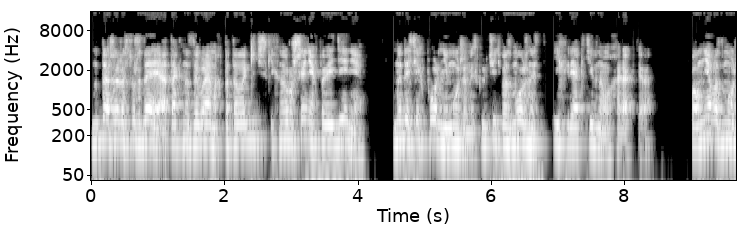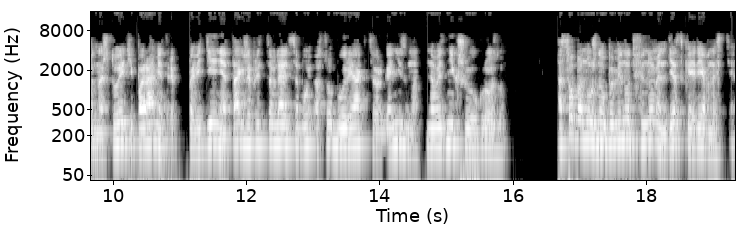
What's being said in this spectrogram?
Но даже рассуждая о так называемых патологических нарушениях поведения, мы до сих пор не можем исключить возможность их реактивного характера. Вполне возможно, что эти параметры поведения также представляют собой особую реакцию организма на возникшую угрозу. Особо нужно упомянуть феномен детской ревности.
